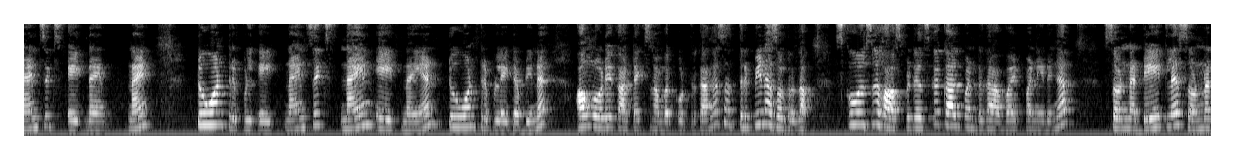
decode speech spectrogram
nine six eight nine nine two one triple eight nine six nine eight nine two one triple eight அப்படின்னு அவங்களுடைய கான்டாக்ட்ஸ் நம்பர் கொடுத்துருக்காங்க. ஸோ திருப்பி நான் சொல்கிறது தான் ஸ்கூல்ஸு ஹாஸ்பிட்டல்ஸ்க்கு கால் பண்ணுறதை அவாய்ட் பண்ணிடுங்க. சொன்ன டேட்டில் சொன்ன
